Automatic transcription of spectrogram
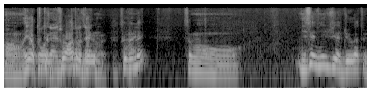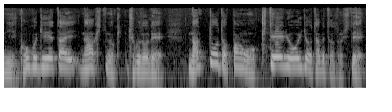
ああいや食ってる。それは後で出るのそれでね、はい。その2020年10月に航空自衛隊那覇基地の食堂で納豆とパンを規定量以上食べたとして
